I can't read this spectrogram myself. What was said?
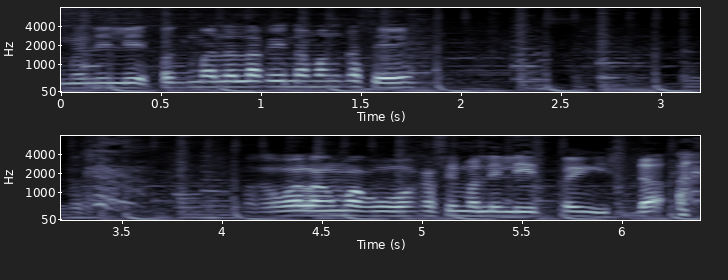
Malili, pag malalaki naman kasi, baka walang makuha kasi maliliit pa yung isda.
